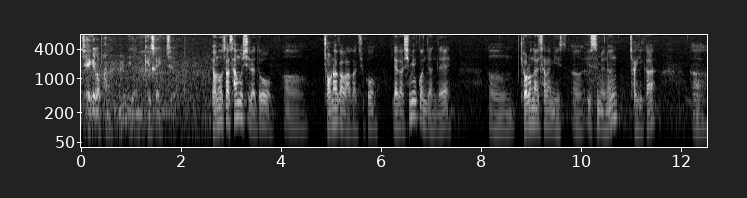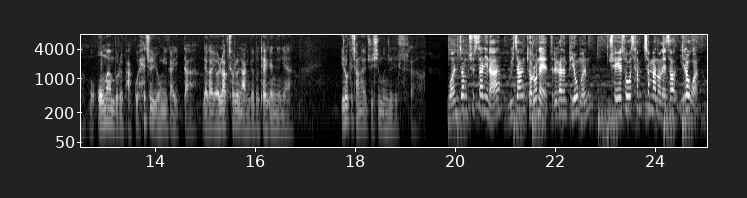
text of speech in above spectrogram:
재결합하는 이런 케이스가 있죠. 변호사 사무실에도 어, 전화가 와가지고 내가 시민권자인데 음, 결혼할 사람이 있, 어, 있으면은 자기가 어, 뭐 5만 불을 받고 해줄 용의가 있다. 내가 연락처를 남겨도 되겠느냐 이렇게 전화해 주신 분들도 있어요. 원정 출산이나 위장 결혼에 들어가는 비용은 최소 3천만 원에서 1억 원.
